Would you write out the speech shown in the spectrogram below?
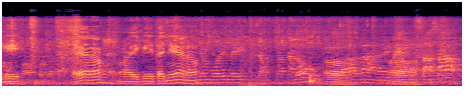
Sige. Ayan o. Makikita nyo yan o. Oh. Oh. sasa.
